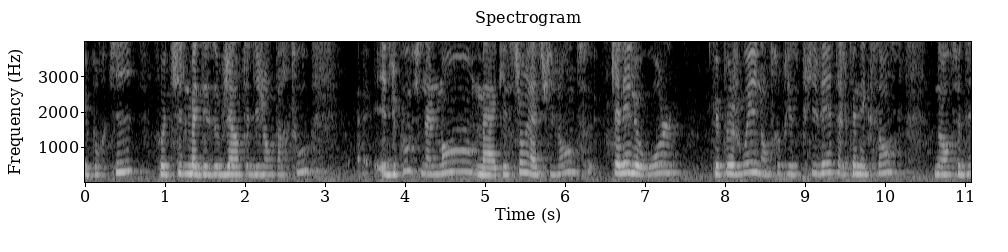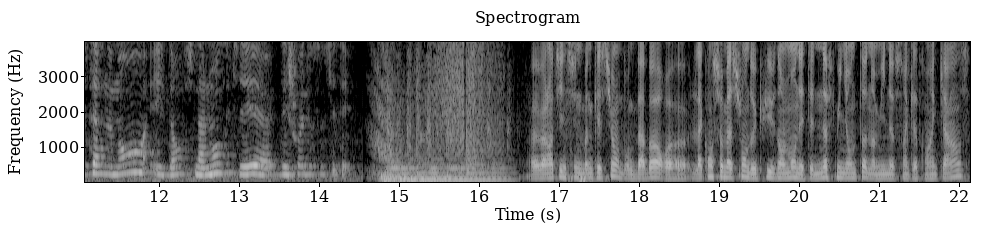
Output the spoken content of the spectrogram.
Et pour qui Faut-il mettre des objets intelligents partout? Et du coup, finalement, ma question est la suivante quel est le rôle que peut jouer une entreprise privée telle que Nexens dans ce discernement et dans finalement ce qui est euh, des choix de société? Euh, Valentine, c'est une bonne question. Donc d'abord, euh, la consommation de cuivre dans le monde était de 9 millions de tonnes en 1995.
